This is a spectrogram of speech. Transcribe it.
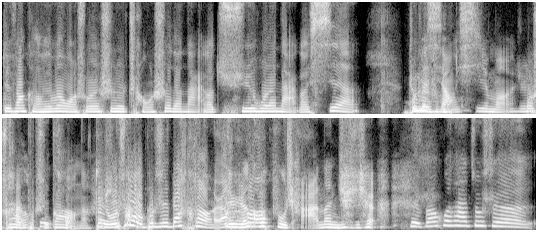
对方可能会问我说是城市的哪个区或者哪个县，这么详细吗？我说我不知道呢。对，我说我不知道。然后人口普查呢？你这是？对，包括他就是，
